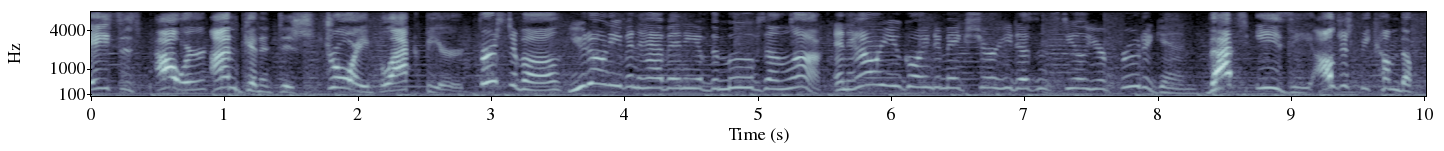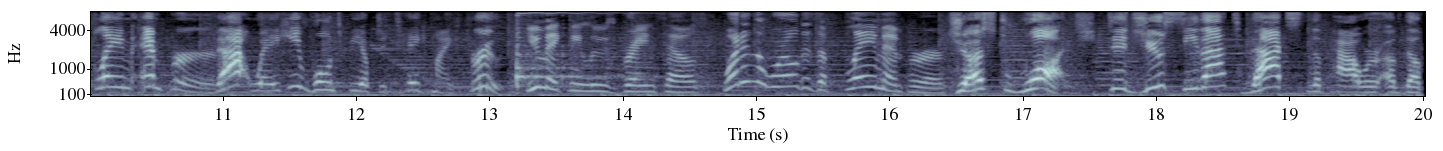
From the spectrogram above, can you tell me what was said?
Ace's power, I'm gonna destroy Blackbeard. First of all, you don't even have any of the moves unlocked. And how are you going to make sure he doesn't steal your fruit again? That's easy. I'll just become the Flame Emperor. That way, he won't be able to take my fruit. You make me lose brain cells. What in the world is a flame emperor? Just watch. Did you see that? That's the power of the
